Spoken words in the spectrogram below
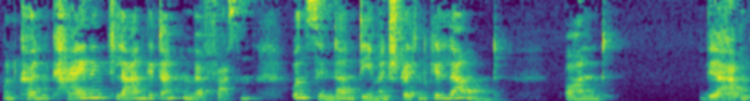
und können keinen klaren Gedanken mehr fassen und sind dann dementsprechend gelaunt. Und wir haben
